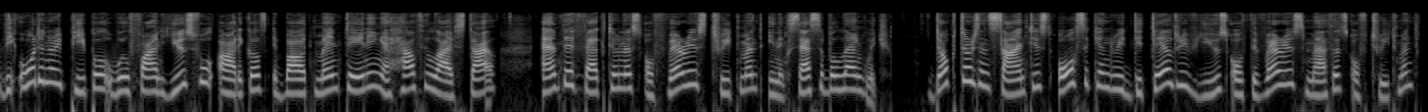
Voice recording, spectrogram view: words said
The ordinary people will find useful articles about maintaining a healthy lifestyle and the effectiveness of various treatment in accessible language. Doctors and scientists also can read detailed reviews of the various methods of treatment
